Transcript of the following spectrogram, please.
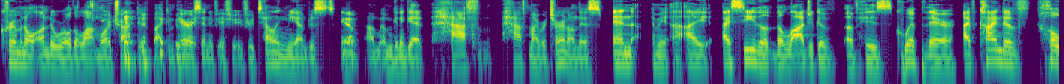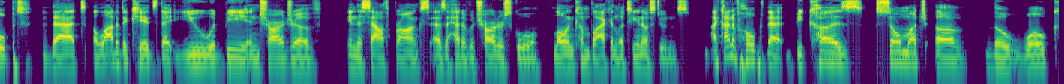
criminal underworld a lot more attractive by comparison. If if you're, if you're telling me I'm just yeah. I'm, I'm going to get half half my return on this, and I mean I I see the the logic of of his quip there. I've kind of hoped that a lot of the kids that you would be in charge of in the South Bronx as a head of a charter school, low income Black and Latino students. I kind of hoped that because so much of the woke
